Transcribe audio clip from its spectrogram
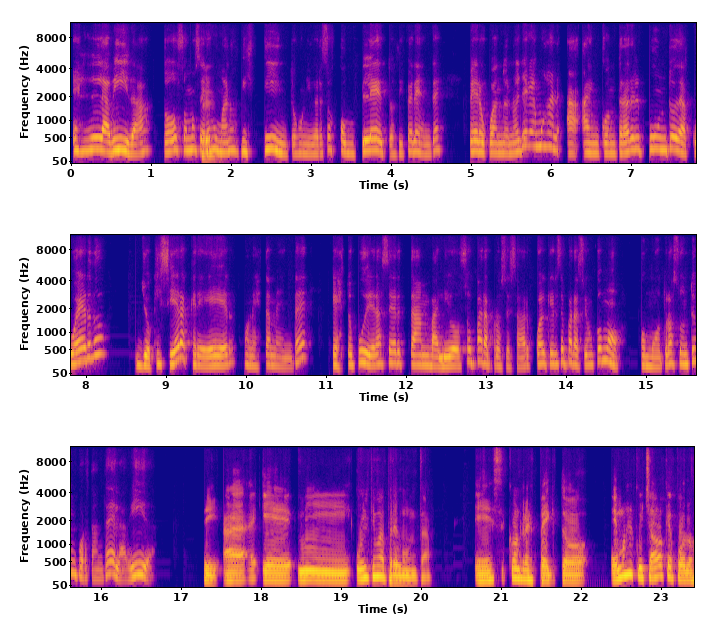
es la vida, todos somos seres humanos distintos, universos completos, diferentes, pero cuando no lleguemos a, encontrar el punto de acuerdo, yo quisiera creer, honestamente, que esto pudiera ser tan valioso para procesar cualquier separación como, como otro asunto importante de la vida. Sí, eh, mi última pregunta es con respecto, hemos escuchado que por los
